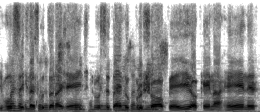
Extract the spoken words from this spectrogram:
E você que tá escutando a gente, que você tá indo pro amiguinhos? shopping aí, ó, quer ir na Renner,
